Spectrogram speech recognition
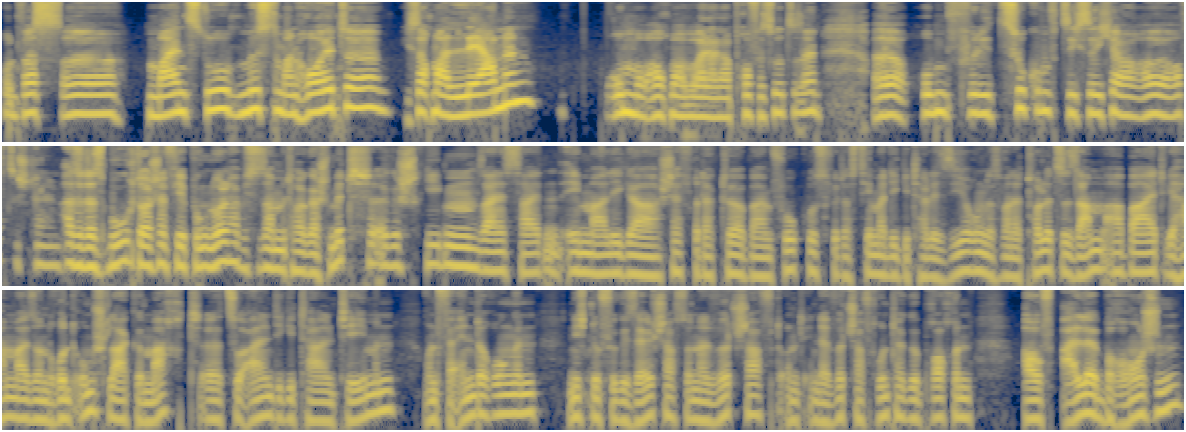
und was äh, meinst du, müsste man heute, ich sag mal, lernen, um auch mal bei deiner Professur zu sein, äh, um für die Zukunft sich sicher äh, aufzustellen? Also das Buch Deutschland 4.0 habe ich zusammen mit Holger Schmidt äh, geschrieben, seines Zeiten ehemaliger Chefredakteur beim Fokus für das Thema Digitalisierung. Das war eine tolle Zusammenarbeit. Wir haben mal so einen Rundumschlag gemacht äh, zu allen digitalen Themen und Veränderungen, nicht nur für Gesellschaft, sondern Wirtschaft und in der Wirtschaft runtergebrochen auf alle Branchen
